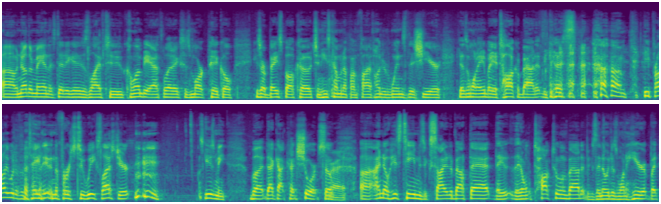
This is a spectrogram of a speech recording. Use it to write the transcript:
Um, another man that's dedicated his life to Columbia athletics is Mark Pickle. He's our baseball coach, and he's coming up on 500 wins this year. He doesn't want anybody to talk about it because um, he probably would have obtained it in the first two weeks last year. excuse me, but that got cut short. So right. uh, I know his team is excited about that. They they don't talk to him about it because they know he doesn't want to hear it. But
